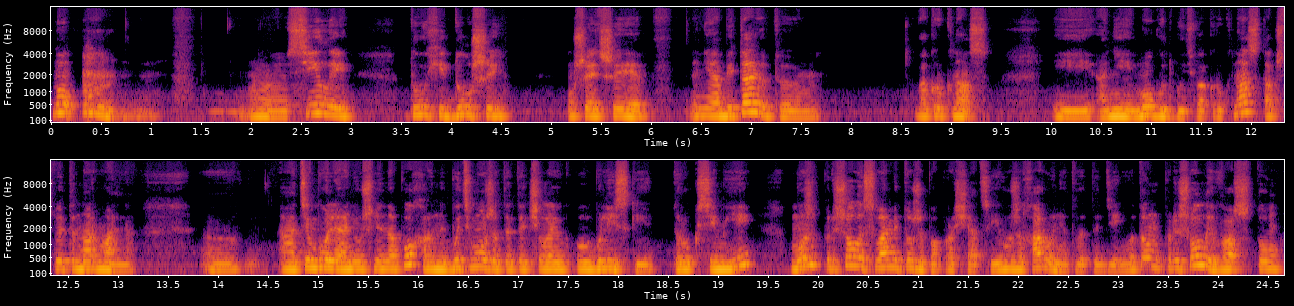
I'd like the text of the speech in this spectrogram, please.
Ну, э, силы, духи, души ушедшие, они обитают э, вокруг нас. И они могут быть вокруг нас, так что это нормально. Э, а тем более они ушли на похороны, быть может, этот человек был близкий друг семьи, может, пришел и с вами тоже попрощаться. Его же хоронят в этот день. Вот он пришел и ваш дом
